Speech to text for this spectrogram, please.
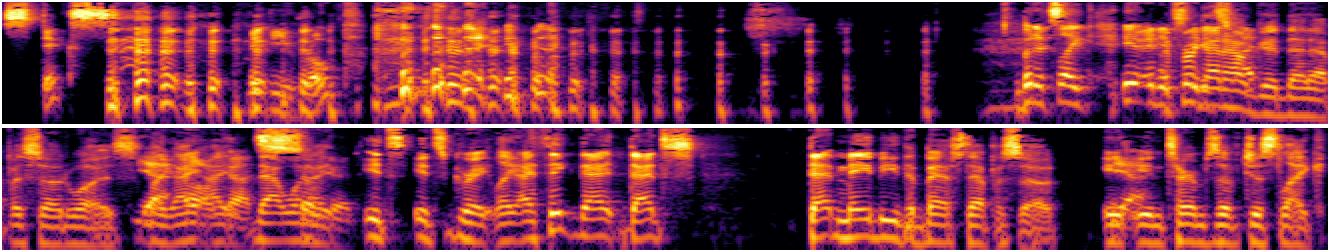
sticks, maybe rope. but it's like it, it's, I forgot how good that episode was. Yeah, like I, oh, I God, that one, so I, it's it's great. Like I think that that's that may be the best episode in, yeah. in terms of just like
